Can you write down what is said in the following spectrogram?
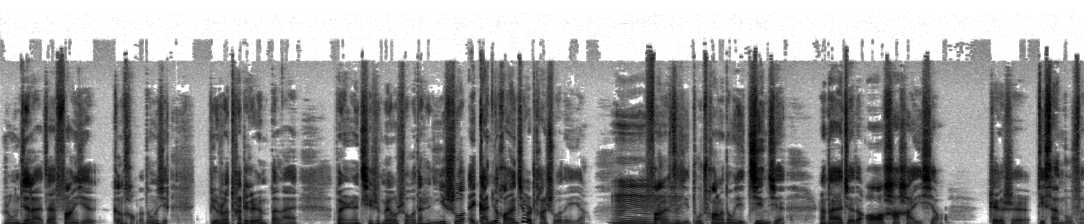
融进来，再放一些更好的东西，比如说他这个人本来本人其实没有说过，但是你一说，哎，感觉好像就是他说的一样，嗯，放点自己独创的东西进去，让大家觉得哦，哈哈一笑，这个是第三部分。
